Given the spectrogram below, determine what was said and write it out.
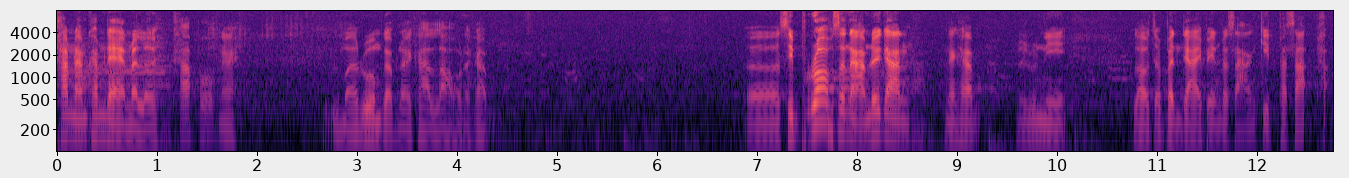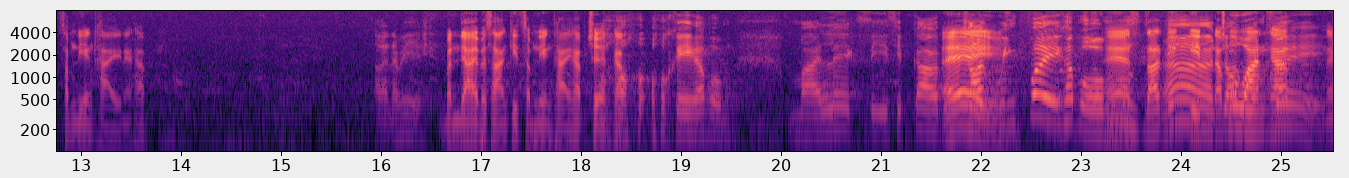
ข้ามน้ำข้ามแดนมาเลยครับผมนะมาร่วมกับรายการเรานะครับสิบรอบสนามด้วยกันนะครับในรุ่นนี้เราจะบรรยายเป็นภาษาอังกฤษภาษาสำเนียงไทยนะครับอะไรนะพี่บรรยายภาษาอังกฤษสำเนียงไทยครับเชิญครับอ๋อโอเคครับผมหมายเลข 49ครับเอ้ยจอร์ดวิงเฟยครับผมแหม starting อ่ากิจจอ number ร์ด one ครับวิงเฟยแหม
